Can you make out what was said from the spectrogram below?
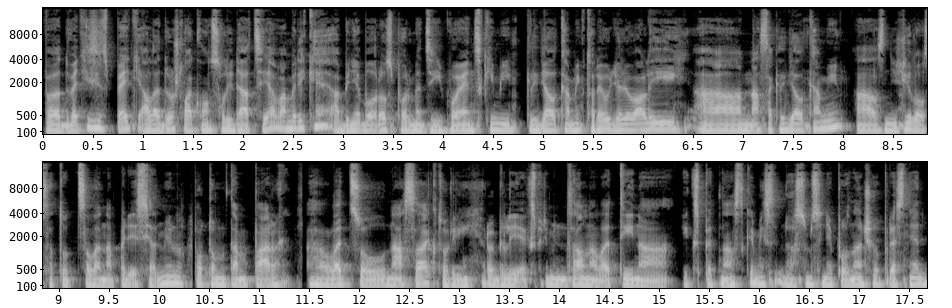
V 2005 ale došla konsolidácia v Amerike, aby nebol rozpor medzi vojenskými krydelkami, ktoré udeľovali a NASA krydelkami a znižilo sa to celé na 50 minút. Potom tam pár letcov NASA, ktorí robili experimentálne lety na X-15, myslím, že som si nepoznačil presne,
